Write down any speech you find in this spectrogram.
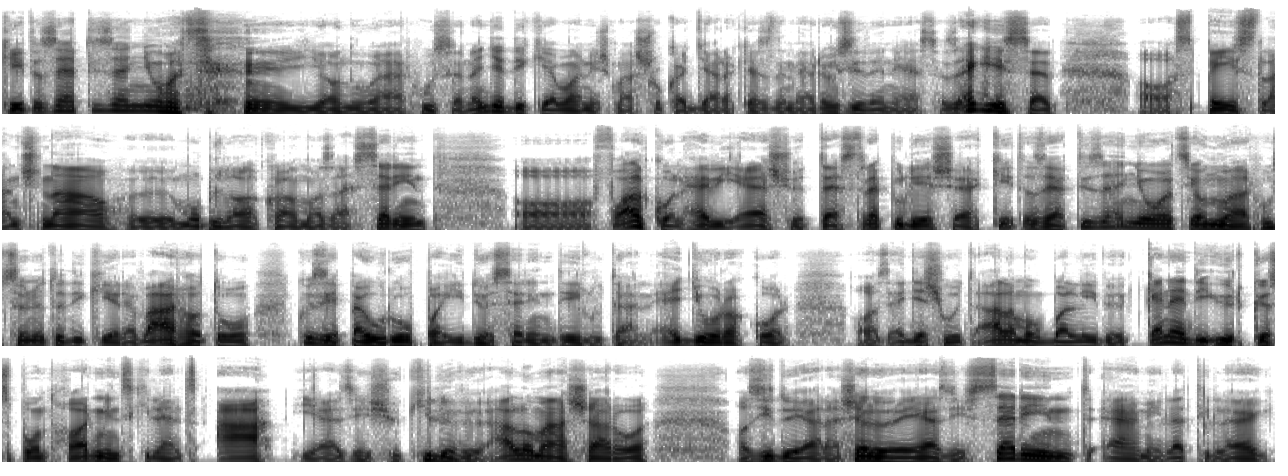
2018. január 21-e van, és már sokat gyára kezdem el rögzíteni ezt az egészet. A Space Launch Now mobil alkalmazás szerint a Falcon Heavy első teszt repülése 2018. január 25-ére várható, közép-európai idő szerint délután 1 órakor az Egyesült Államokban lévő Kennedy űrközpont 39A jelzésű kilövő állomásáról. Az időjárás előrejelzés szerint elméletileg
